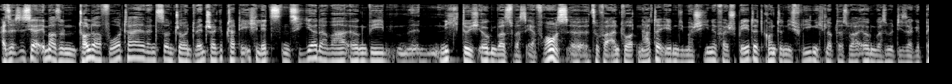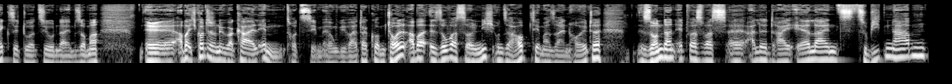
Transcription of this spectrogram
Also es ist ja immer so ein toller Vorteil, wenn es so ein Joint Venture gibt, hatte ich letztens hier, da war irgendwie äh, nicht durch irgendwas, was Air France äh, zu verantworten hatte, eben die Maschine verspätet, konnte nicht fliegen. Ich glaube, das war irgendwas mit dieser Gepäcksituation da im Sommer. Äh, aber ich konnte dann über KLM trotzdem irgendwie weiterkommen. Toll, aber äh, sowas soll nicht unser Hauptthema sein heute, sondern etwas, was äh, alle drei Airlines zu bieten haben.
